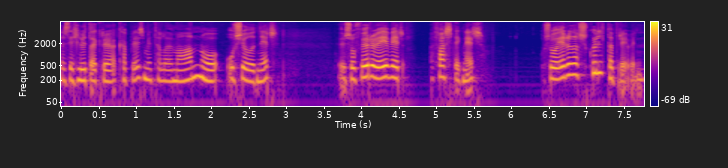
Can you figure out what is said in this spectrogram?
þessi hlutagriða kapli sem ég talaði um aðan og, og sjóðunir uh, svo förum við yfir fasteignir. Og svo eru það skuldabrifin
